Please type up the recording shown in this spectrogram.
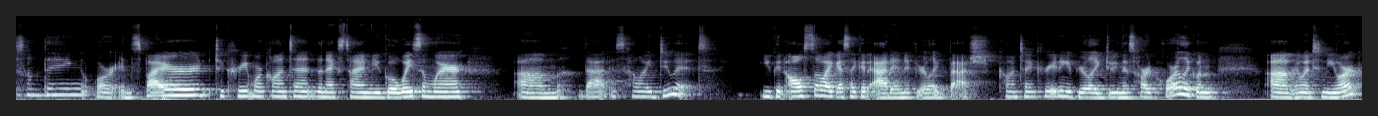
something or inspired to create more content the next time you go away somewhere, um, that is how I do it. You can also, I guess I could add in if you're like batch content creating, if you're like doing this hardcore, like when um, I went to New York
